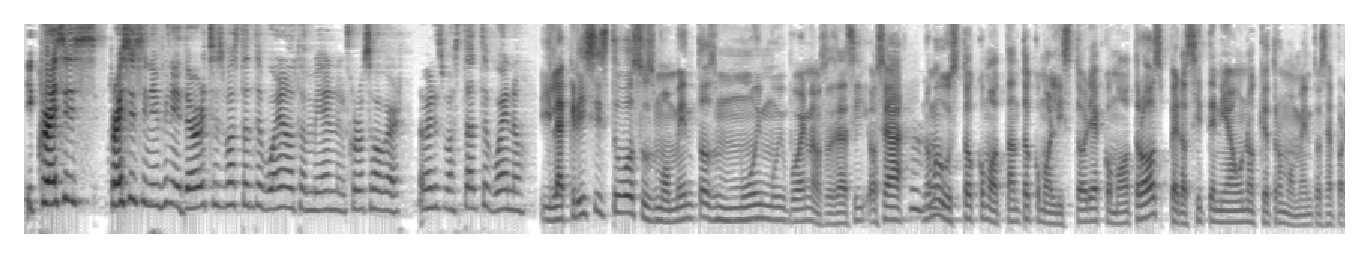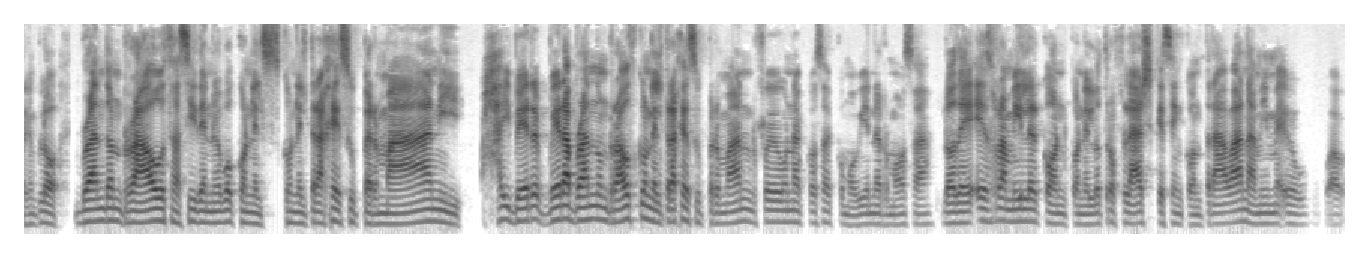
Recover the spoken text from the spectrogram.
Y Crisis, Crisis in Infinite Earths es bastante bueno también, el crossover. También es bastante bueno. Y la crisis tuvo sus momentos muy, muy buenos. O sea, sí, o sea, no me gustó como tanto como la historia como otros, pero sí tenía uno que otro momento. O sea, por ejemplo, Brandon Routh así de nuevo con el, con el traje de Superman y. Ay, ver, ver a Brandon Routh con el traje de Superman fue una cosa como bien hermosa. Lo de Ezra Miller con, con el otro Flash que se encontraban, a mí me. wow.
